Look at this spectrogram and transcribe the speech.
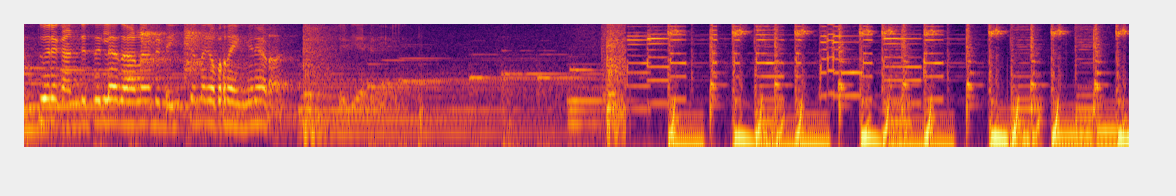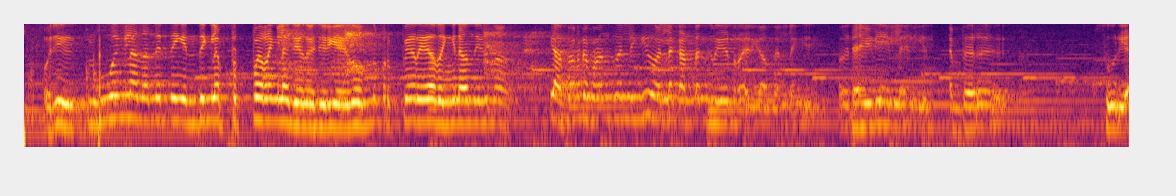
ഇതുവരെ കണ്ടിട്ടില്ലാത്ത ആളുടെ ഡേറ്റ് എന്നൊക്കെ പറഞ്ഞാൽ എങ്ങനെയാടാ ശരിയായിട്ട് ഒരു ക്ലൂ എങ്കിലും തന്നിരുന്നെങ്കിൽ എന്തെങ്കിലും പ്രിപ്പയർ എങ്കിലും ചെയ്തു. ശരിക്കും ഇതൊന്നും പ്രിപ്പയർ ചെയ്യാതെ എങ്ങനെ വന്നിരുന്ന. അസാറിന്റെ ഫ്രണ്ട്സ് അല്ലെങ്കിൽ വല്ല കണ്ടന്റ് ക്രിയേറ്റർ ആയിരിക്കും. അതല്ലെങ്കിൽ ഒരു ഐഡിയ ഇല്ല എനിക്ക്. എന്റെ പേര് സൂര്യ.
